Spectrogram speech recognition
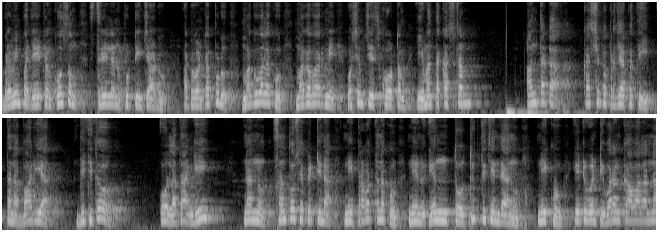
భ్రమింపజేయటం కోసం స్త్రీలను పుట్టించాడు. అటువంటప్పుడు మగువలకు మగవారిని వశం చేసుకోవటం ఏమంత కష్టం? అంతటా కశ్యప ప్రజాపతి తన భార్య దితితో ఓ లతాంగి నన్ను సంతోషపెట్టిన నీ ప్రవర్తనకు నేను ఎంతో తృప్తి చెందాను. నీకు ఎటువంటి వరం కావాలన్నా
